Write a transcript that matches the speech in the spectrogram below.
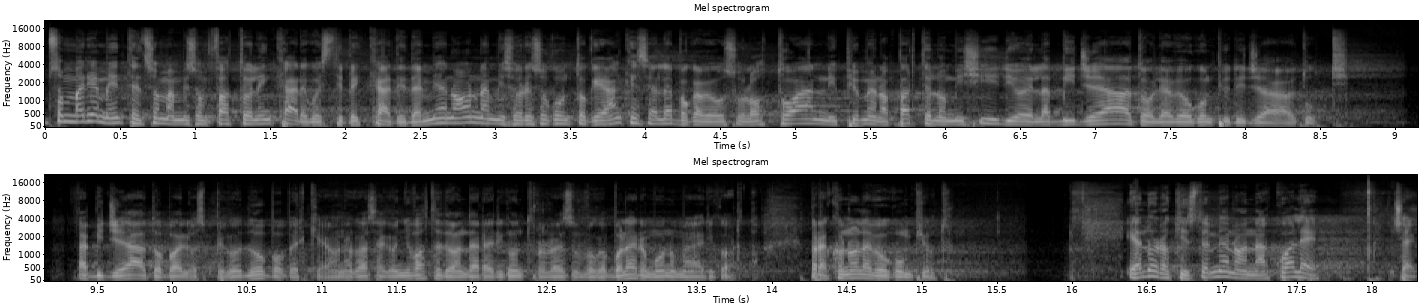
sommariamente insomma, mi sono fatto elencare questi peccati da mia nonna e mi sono reso conto che anche se all'epoca avevo solo otto anni, più o meno a parte l'omicidio e l'abigeato, li avevo compiuti già tutti. Abigeato poi lo spiego dopo perché è una cosa che ogni volta devo andare a ricontrollare sul vocabolario, ma non me la ricordo. Però ecco, non l'avevo compiuto. E allora ho chiesto a mia nonna qual è, cioè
